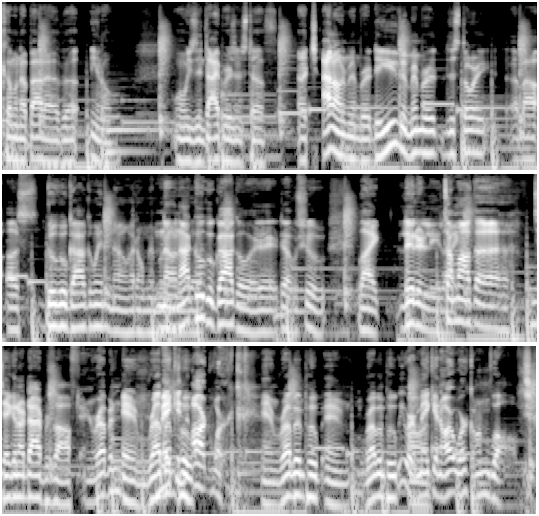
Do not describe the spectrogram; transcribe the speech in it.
coming up out of the you know when we was in diapers and stuff. Uh, I don't remember. Do you even remember the story about us? Google goggling. No, I don't remember. No, not. Google Goggle or no, shoot. Like literally, Talking about the taking our diapers off and rubbing and rubbing making poop artwork. and rubbing poop and rubbing poop. We were on- making artwork on walls.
